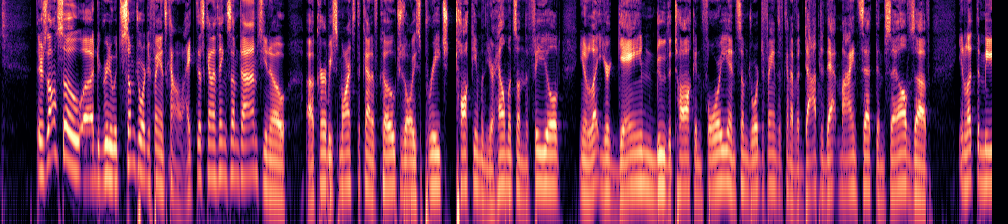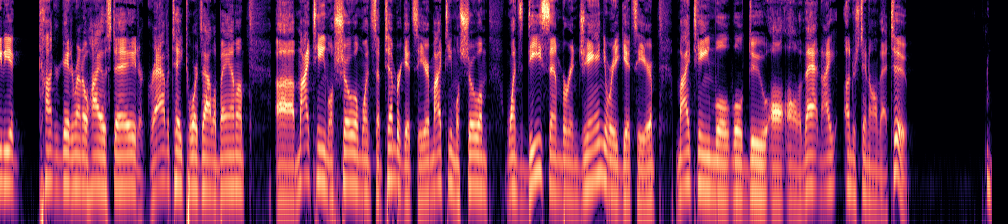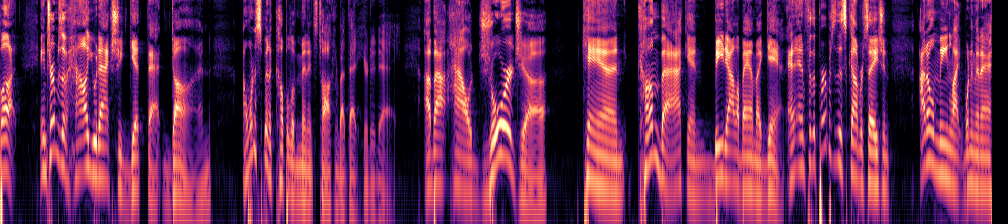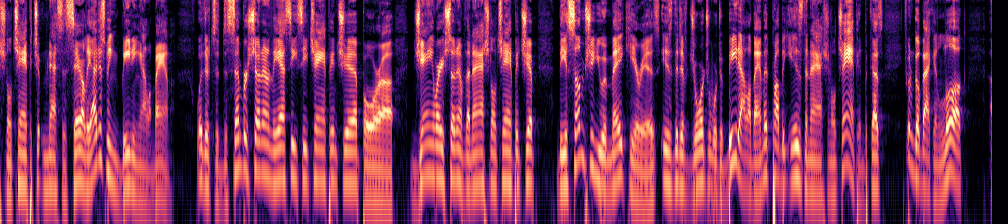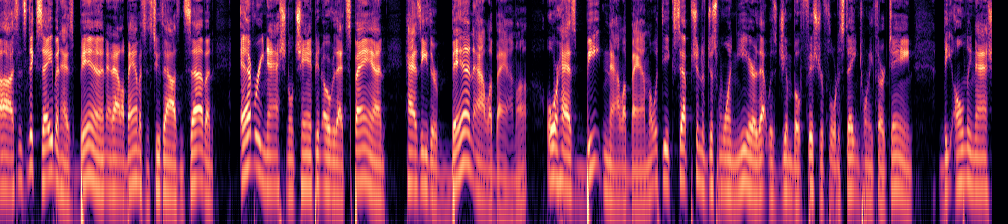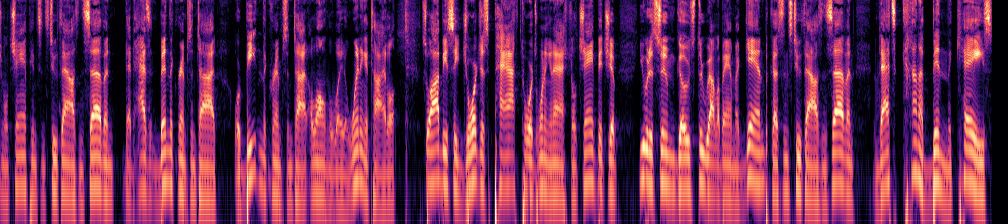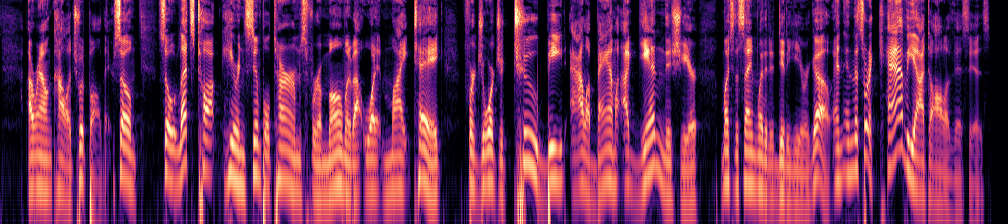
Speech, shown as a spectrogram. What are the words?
There's also a degree to which some Georgia fans kind of like this kind of thing sometimes. You know, uh, Kirby Smart's the kind of coach who's always preached talking with your helmets on the field. You know, let your game do the talking for you. And some Georgia fans have kind of adopted that mindset themselves of, you know, let the media congregate around Ohio State or gravitate towards Alabama. Uh, my team will show them when September gets here. My team will show them once December and January gets here. My team will will do all, all of that, and I understand all that too. But in terms of how you would actually get that done, I want to spend a couple of minutes talking about that here today. About how Georgia can come back and beat Alabama again. And, and for the purpose of this conversation, I don't mean like winning the national championship necessarily. I just mean beating Alabama. Whether it's a December shutdown of the SEC championship or a January shutdown of the national championship, the assumption you would make here is is that if Georgia were to beat Alabama, it probably is the national champion. Because if you want to go back and look, uh, since Nick Saban has been at Alabama since 2007, every national champion over that span has either been Alabama or has beaten Alabama, with the exception of just one year. That was Jimbo Fisher, Florida State in 2013 the only national champion since 2007 that hasn't been the Crimson Tide or beaten the Crimson Tide along the way to winning a title. So obviously, Georgia's path towards winning a national championship, you would assume, goes through Alabama again because since 2007, that's kind of been the case around college football there. So so let's talk here in simple terms for a moment about what it might take for Georgia to beat Alabama again this year much the same way that it did a year ago. And, and the sort of caveat to all of this is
